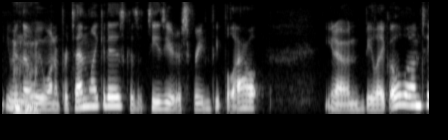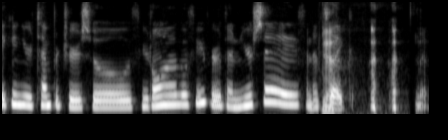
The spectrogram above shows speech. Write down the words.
even though Mhm. we want to pretend like it is because it's easier to screen people out, you know, and be like, oh, well, I'm taking your temperature. So if you don't have a fever, then you're safe. And it's Yeah. like, that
